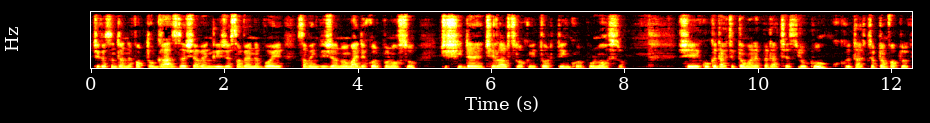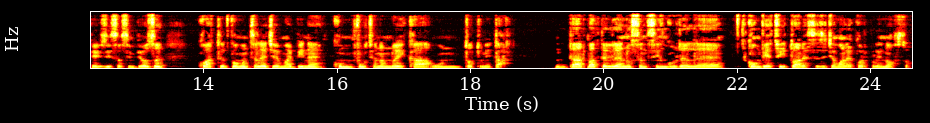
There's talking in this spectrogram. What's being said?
ci că suntem de fapt o gazdă și avem grijă să avem nevoie să avem grijă nu numai de corpul nostru, ci și de ceilalți locuitori din corpul nostru. Și cu cât acceptăm mai repede acest lucru, cu cât acceptăm faptul că există o simbioză, cu atât vom înțelege mai bine cum funcționăm noi ca un tot unitar. Dar bacteriile nu sunt singurele conviețuitoare, să zicem, ale corpului nostru.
